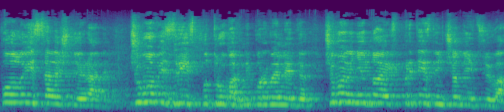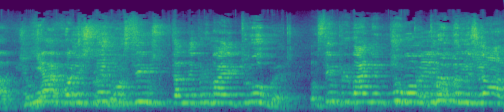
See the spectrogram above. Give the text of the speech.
по голові селищної ради. Чому ви зріз по трубах не до- Чому ви ні одної експертизи нічого не ініціювали? Я хочу прийшли по всім, там не приймають труби. По всім приймальним Чому ви труби, труби не лежали.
